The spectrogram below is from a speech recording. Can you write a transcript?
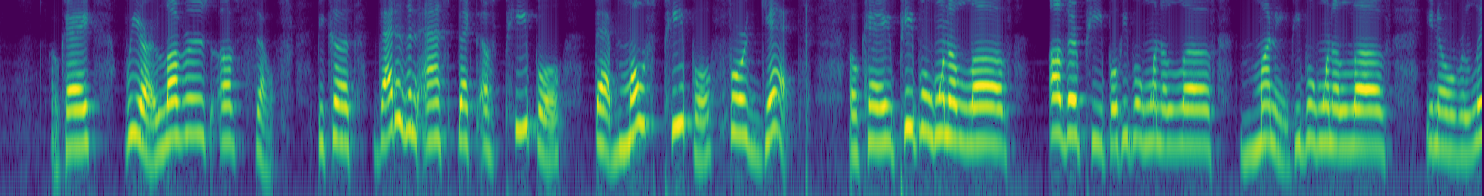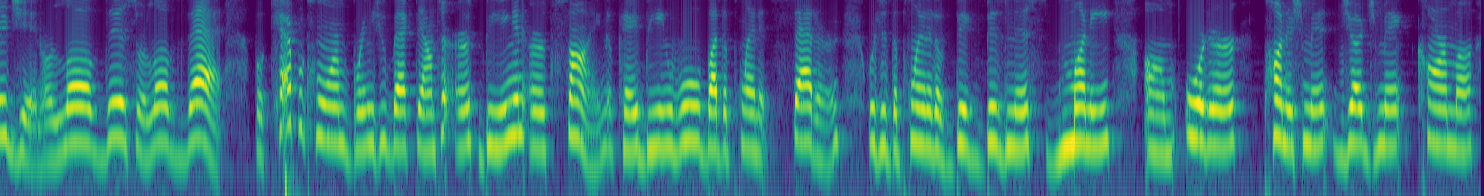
Okay? We are lovers of self because that is an aspect of people that most people forget. Okay? People want to love other people. People want to love money. People want to love, you know, religion or love this or love that. But Capricorn brings you back down to Earth, being an Earth sign, okay, being ruled by the planet Saturn, which is the planet of big business, money, um, order, punishment, judgment, karma,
